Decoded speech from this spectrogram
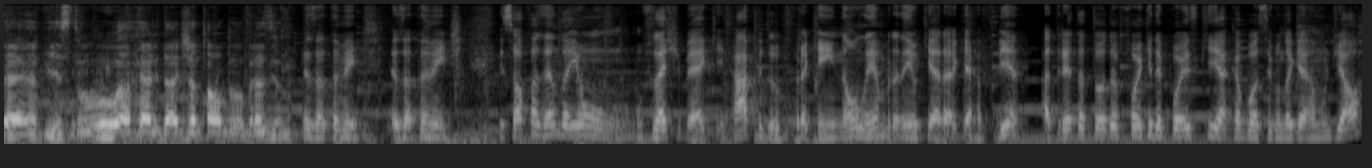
é, visto a realidade atual do Brasil, né? Exatamente, exatamente. E só fazendo aí um, um flashback rápido, para quem não lembra nem o que era a Guerra Fria, a treta toda foi que depois que acabou a Segunda Guerra Mundial,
